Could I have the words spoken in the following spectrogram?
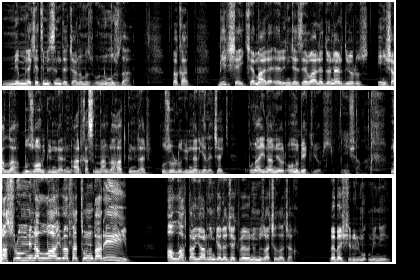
memleketimizin de canımız burnumuzda. Fakat bir şey kemale erince zevale döner diyoruz. İnşallah bu zor günlerin arkasından rahat günler, huzurlu günler gelecek. Buna inanıyor, onu bekliyoruz. İnşallah. Nasrun minallahi ve fethun garib. Allah'tan yardım gelecek ve önümüz açılacak. Ve beşiril müminin.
